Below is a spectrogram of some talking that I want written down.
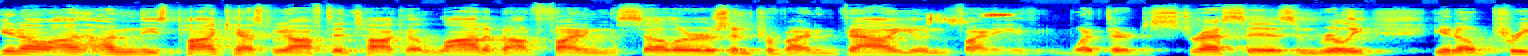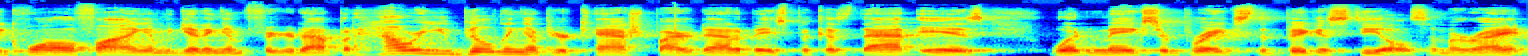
you know on, on, these podcasts we often talk a lot about finding the sellers and providing value and finding what their distress is and really you know pre-qualifying them and getting them figured out. But how are you building up your cash buyer database? Because that is what makes or breaks the biggest deals. Am I right?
